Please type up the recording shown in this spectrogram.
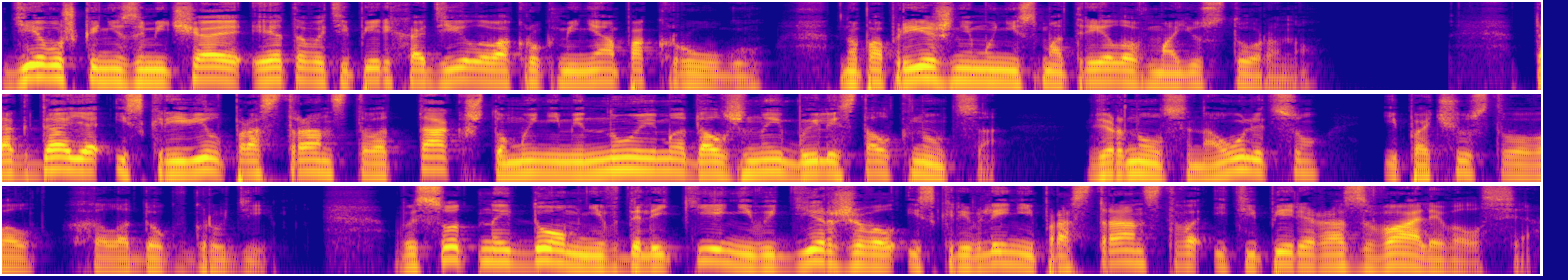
Девушка, не замечая этого, теперь ходила вокруг меня по кругу, но по-прежнему не смотрела в мою сторону. Тогда я искривил пространство так, что мы неминуемо должны были столкнуться. Вернулся на улицу и почувствовал холодок в груди. Высотный дом невдалеке не выдерживал искривлений пространства и теперь разваливался.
